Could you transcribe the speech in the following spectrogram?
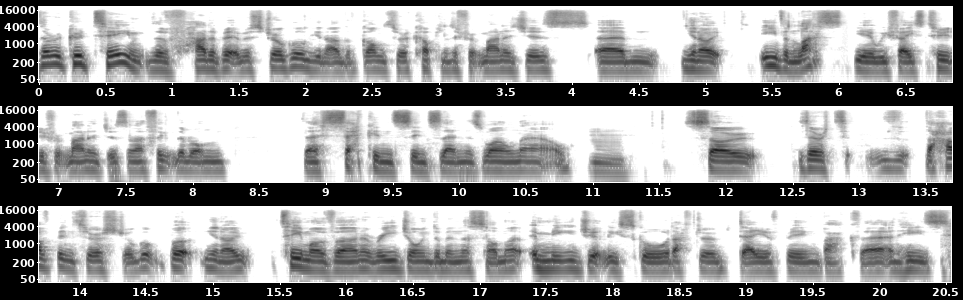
they're a good team. They've had a bit of a struggle. You know, they've gone through a couple of different managers. Um, you know, even last year we faced two different managers, and I think they're on their second since then as well now. Mm. So there, there have been through a struggle, but you know, Timo Werner rejoined them in the summer, immediately scored after a day of being back there, and he's,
